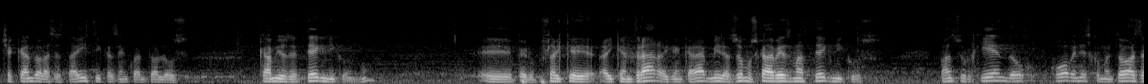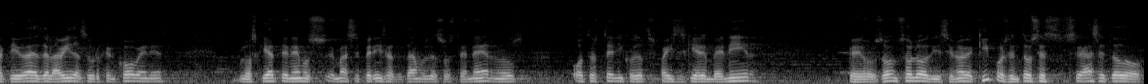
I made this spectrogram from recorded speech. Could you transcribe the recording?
checando las estadísticas en cuanto a los cambios de técnicos. ¿no? Eh, pero pues hay que, hay que entrar, hay que encarar. Mira, somos cada vez más técnicos, van surgiendo jóvenes, como en todas las actividades de la vida, surgen jóvenes. Los que ya tenemos más experiencia tratamos de sostenernos, otros técnicos de otros países quieren venir, pero son solo 19 equipos, entonces se hace todo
